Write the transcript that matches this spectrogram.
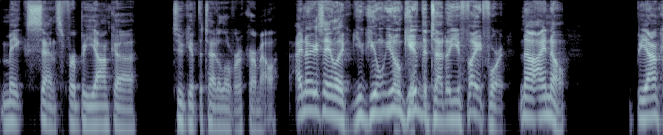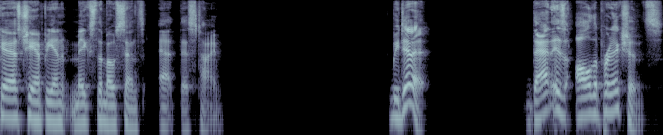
make sense for Bianca to give the title over to Carmella. I know you're saying like you you, don't give the title, you fight for it. No, I know. Bianca as champion makes the most sense at this time. We did it. That is all the predictions.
